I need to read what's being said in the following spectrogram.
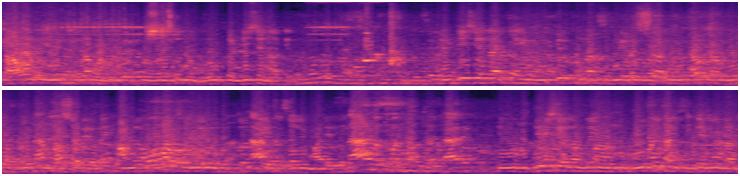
ಸಾವಿರದ ಎಂಟು ಜನ ಮಾಡಬೇಕು ಅನ್ನೋದು ನಮ್ಮ ಕಂಡೀಷನ್ ಹಾಕಿದ್ರು ಕಂಡೀಷನ್ ಹಾಕಿ ನಿಖಿಲ್ ಒತ್ತೊತ್ತಿಗೆ ಸರಿ ಮಾಡಿದ್ರು ಒಂದು ನಿಮ್ಮ ಉದ್ದೇಶ ಏನಂದ್ರೆ ಒಂದು ಬಿಜೆಪಿ ಸ್ಥಿತಿಯಲ್ಲಿ ನಾವು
